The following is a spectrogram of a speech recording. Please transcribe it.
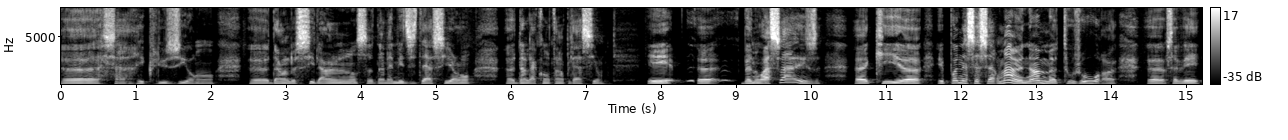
euh, sa réclusion, euh, dans le silence, dans la méditation, dans la contemplation. Et Benoît XVI euh, qui n'est euh, pas nécessairement un homme toujours, euh, vous savez,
